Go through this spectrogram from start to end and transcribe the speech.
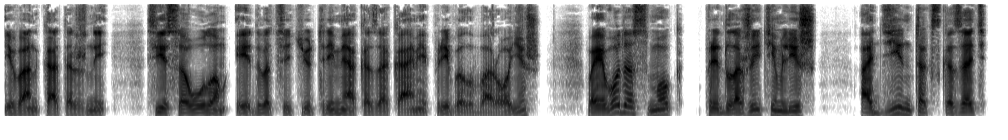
Иван Каторжный с Исаулом и 23 казаками прибыл в Воронеж, воевода смог предложить им лишь один, так сказать,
